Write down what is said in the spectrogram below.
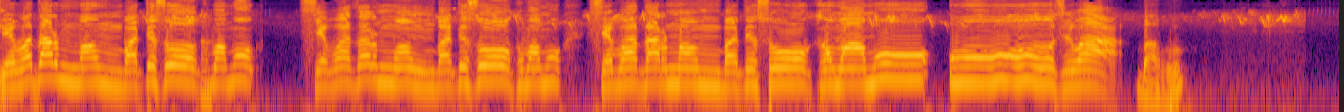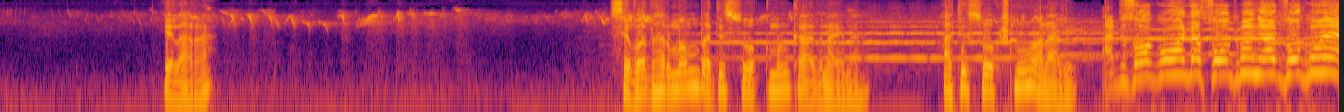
శివధర్మం బతి సూక్ష్మము శివధర్మం బతి సూక్ష్మము శివధర్మం బతి సూక్ష్మము శివ. బాబు ఎలారా? శివధర్మం అతి సూక్ష్మం కాదు నాయన అతి సూక్ష్మం అనాలి. అది సూక్ష్మం అంటే సూక్ష్మం కాదు సూక్ష్మమే.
